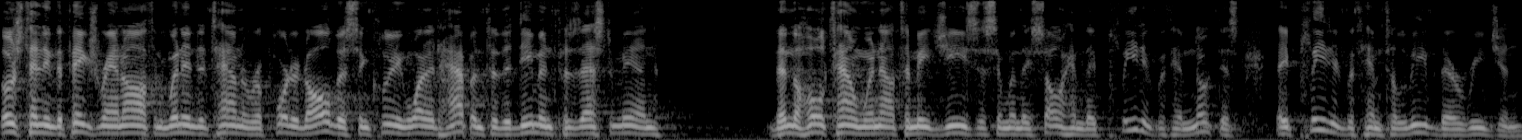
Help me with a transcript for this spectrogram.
Those tending the pigs ran off and went into town and reported all this, including what had happened to the demon possessed men. Then the whole town went out to meet Jesus, and when they saw him, they pleaded with him. Note this they pleaded with him to leave their region.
